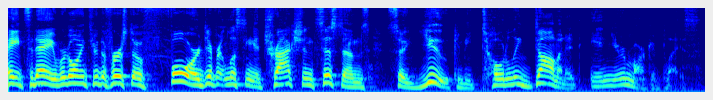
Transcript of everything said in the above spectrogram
Hey, today we're going through the first of four different listing attraction systems so you can be totally dominant in your marketplace.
